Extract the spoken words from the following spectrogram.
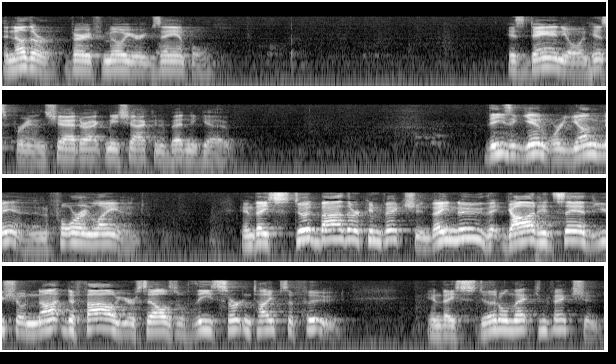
Another very familiar example is Daniel and his friends, Shadrach, Meshach, and Abednego. These again were young men in a foreign land. And they stood by their conviction. They knew that God had said, You shall not defile yourselves with these certain types of food. And they stood on that conviction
